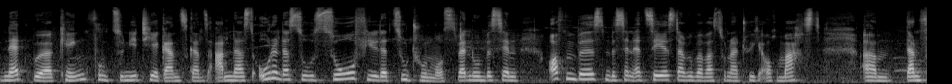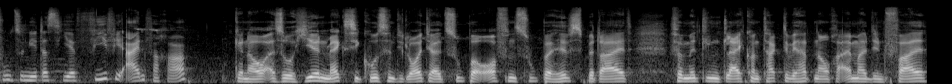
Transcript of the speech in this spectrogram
Networking funktioniert hier ganz, ganz anders, ohne dass du so viel dazu tun musst. Wenn du ein bisschen offen bist, ein bisschen erzählst darüber, was du natürlich auch machst, ähm, dann funktioniert das hier viel, viel einfacher. Genau, also hier in Mexiko sind die Leute halt super offen, super hilfsbereit, vermitteln gleich Kontakte. Wir hatten auch einmal den Fall,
